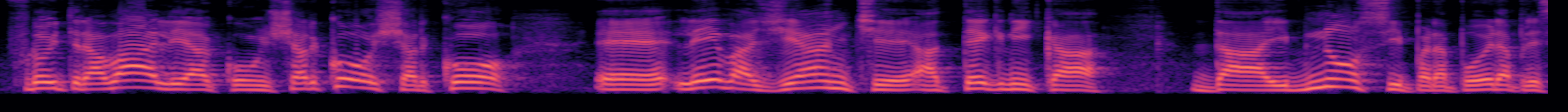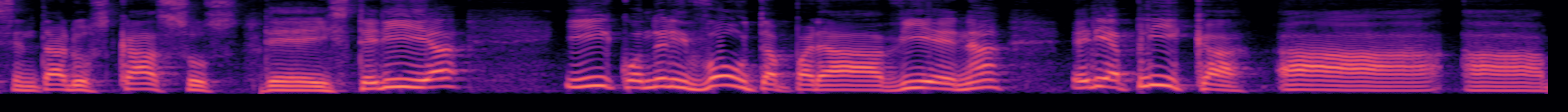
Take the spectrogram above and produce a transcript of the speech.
Freud trabaja con Charcot, Charcot eh, leva adiante a técnica da hipnose para poder presentar los casos de histeria y cuando él volta para Viena, él aplica a, a,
